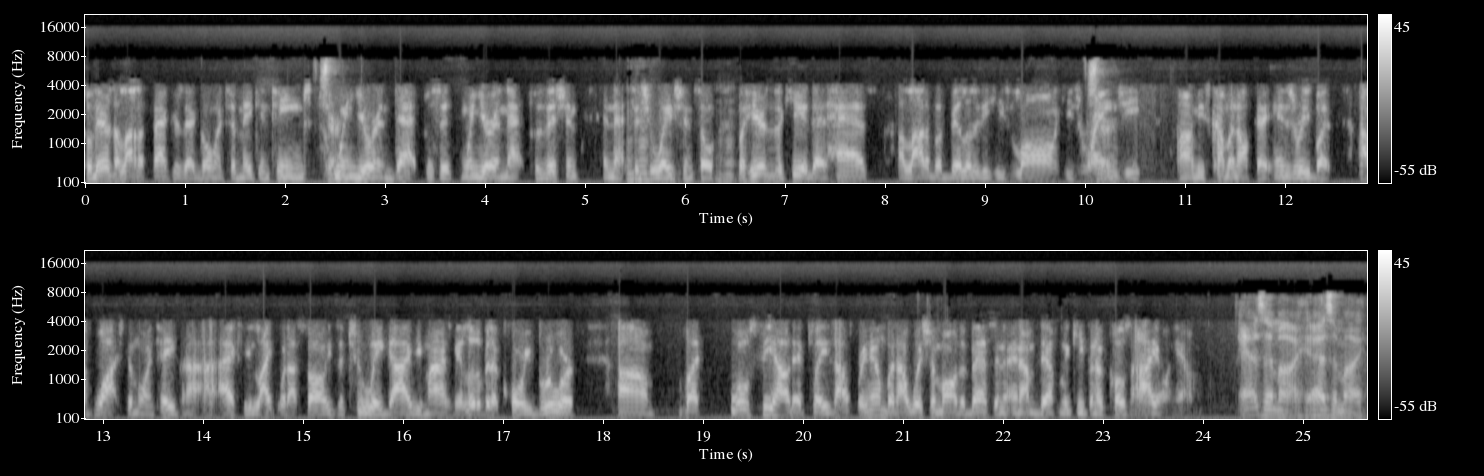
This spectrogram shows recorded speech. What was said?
So there's a lot of factors that go into making teams sure. when you're in that posi- when you're in that position in that mm-hmm. situation. So, mm-hmm. but here's the kid that has a lot of ability. He's long. He's rangy. Sure. Um, he's coming off that injury, but I've watched him on tape, and I, I actually like what I saw. He's a two-way guy. Reminds me a little bit of Corey Brewer. Um, but we'll see how that plays out for him. But I wish him all the best, and, and I'm definitely keeping a close eye on him. As am I. As am I.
